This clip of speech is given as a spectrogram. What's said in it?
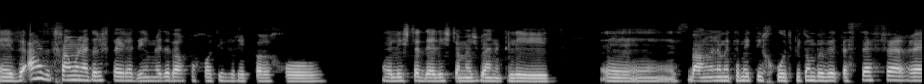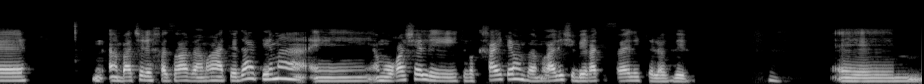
אה, ואז התחלנו להדריך את הילדים לדבר פחות עברית ברחוב, אה, להשתדל להשתמש באנגלית, אה, הסברנו להם את המתיחות, פתאום בבית הספר הבת שלי חזרה ואמרה, את יודעת, אמא, המורה שלי התווכחה איתי היום ואמרה לי שבירת ישראל היא תל אביב. אמ,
